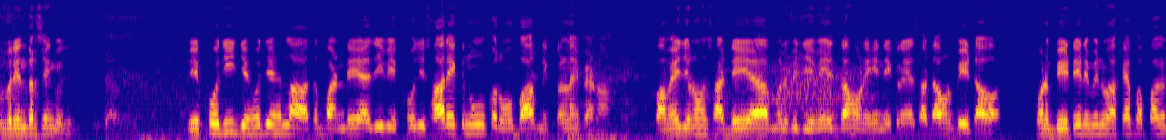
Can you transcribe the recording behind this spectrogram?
ਵਰਿੰਦਰ ਸਿੰਘ ਜੀ। ਵੇਖੋ ਜੀ, ਜਿਹੋ ਜਿਹੇ ਹਾਲਾਤ ਬਣਦੇ ਆ ਜੀ, ਵੇਖੋ ਜੀ, ਹਰ ਇੱਕ ਨੂੰ ਘਰੋਂ ਬਾਹਰ ਨਿਕਲਣਾ ਹੀ ਪੈਣਾ। ਭਾਵੇਂ ਜਦੋਂ ਸਾਡੇ ਆ, ਮਤਲਬ ਕਿ ਜਿਵੇਂ ਇਦਾਂ ਹੁਣ ਅਸੀਂ ਨਿਕਲੇ ਸਾਡਾ ਹੁਣ ਬੇਟਾ ਵਾ। ਹੁਣ ਬੇਟੇ ਨੇ ਮੈਨੂੰ ਆਖਿਆ, ਪਾਪਾ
